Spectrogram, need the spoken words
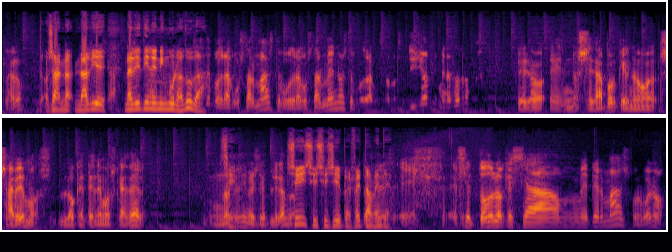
Claro. O sea, na- nadie, nadie tiene ninguna duda. Te podrá gustar más, te podrá gustar menos, te podrá gustar más un DJ, menos otro. Pero eh, no será porque no sabemos lo que tenemos que hacer. No Sí. sé si me estoy explicando. Sí, sí, sí, sí, perfectamente. Entonces, eh, es que todo lo que sea meter más, pues bueno,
